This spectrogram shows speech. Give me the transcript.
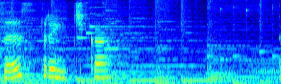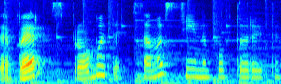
сестричка. Тепер спробуйте самостійно повторити.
